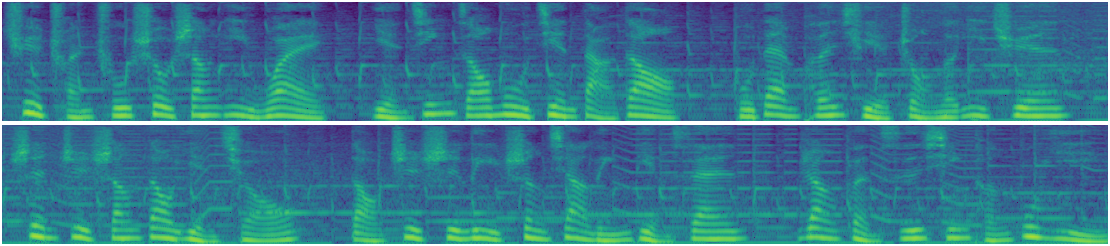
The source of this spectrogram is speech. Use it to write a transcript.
却传出受伤意外，眼睛遭木剑打到，不但喷血肿了一圈，甚至伤到眼球，导致视力剩下零点三，让粉丝心疼不已。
